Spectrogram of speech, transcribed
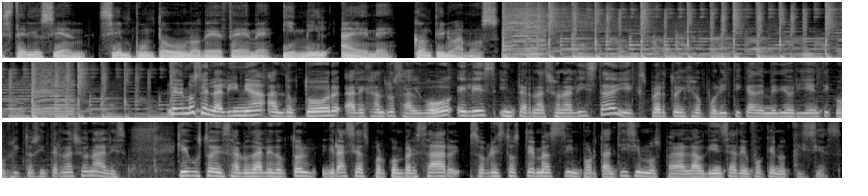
Stereo 100, 100.1 de FM y 1000 AM. Continuamos. Tenemos en la línea al doctor Alejandro Salgó. Él es internacionalista y experto en geopolítica de Medio Oriente y conflictos internacionales. Qué gusto de saludarle, doctor. Gracias por conversar sobre estos temas importantísimos para la audiencia de Enfoque Noticias.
